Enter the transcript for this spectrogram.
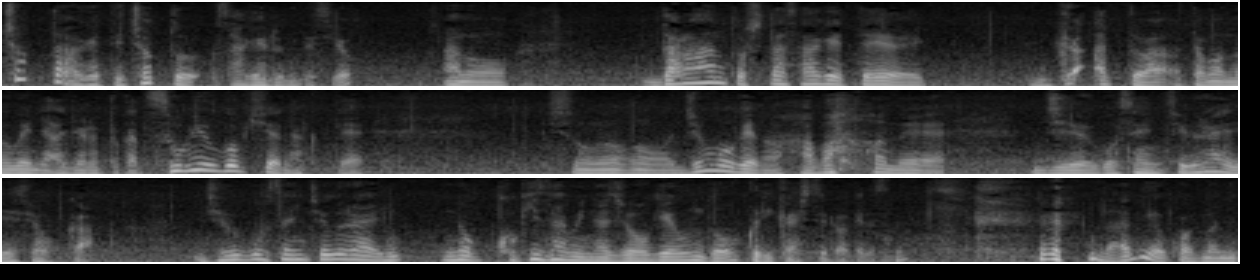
ちょっと上げてちょっと下げるんですよ。あの、だらんと下下げて、ガーッと頭の上に上げるとか、そういう動きじゃなくて、その上下の幅はね、15センチぐらいでしょうか。15センチぐらいの小刻みな上下運動を繰り返してるわけですね。何をこんなに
